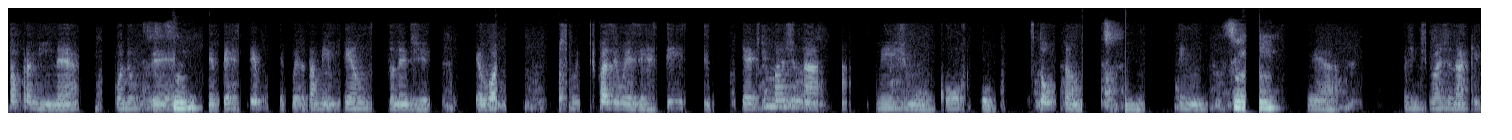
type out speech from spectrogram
só para mim, né? Quando eu é, percebo que a coisa está meio tensa, né? De, eu gosto, gosto muito de fazer um exercício que é de imaginar mesmo o corpo soltando. Sim. Sim. É, a gente imaginar que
